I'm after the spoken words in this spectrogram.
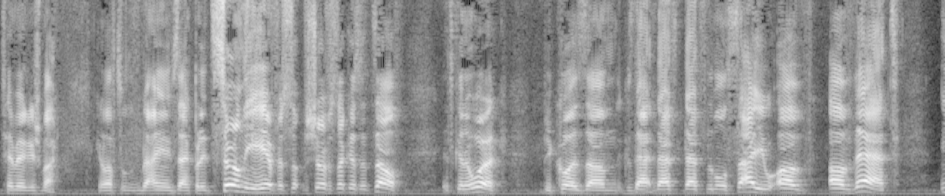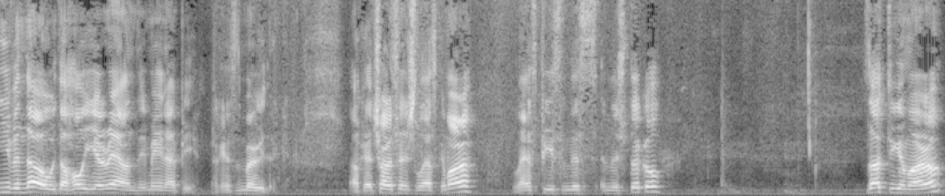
saying very geschmack. You'll have to be exact, but it's certainly here for, su- for sure for sukkahs itself. It's going to work because um, because that that's that's the milsayu of of that. Even though the whole year round it may not be. Okay, this is Meridik. Okay, try to finish the last Gemara. Last piece in this in this shtickle. Zot Gemara.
